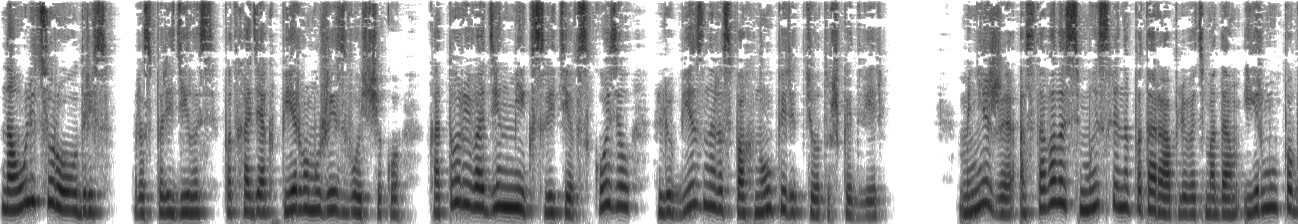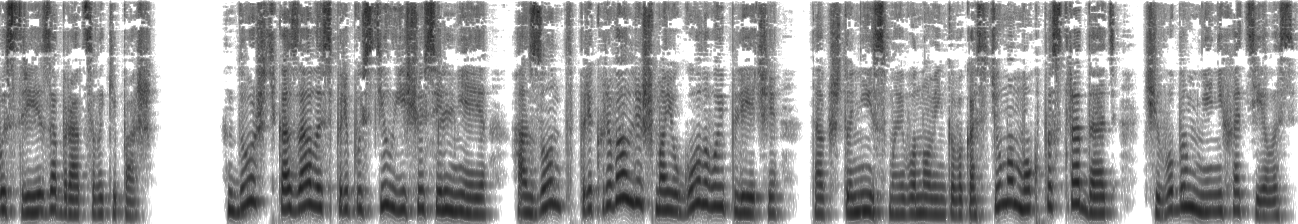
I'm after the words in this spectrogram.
«На улицу Роудрис», — распорядилась, подходя к первому же извозчику, который в один миг, слетев с козел, любезно распахнул перед тетушкой дверь. Мне же оставалось мысленно поторапливать мадам Ирму побыстрее забраться в экипаж. Дождь, казалось, припустил еще сильнее, а зонт прикрывал лишь мою голову и плечи, так что низ моего новенького костюма мог пострадать, чего бы мне не хотелось.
